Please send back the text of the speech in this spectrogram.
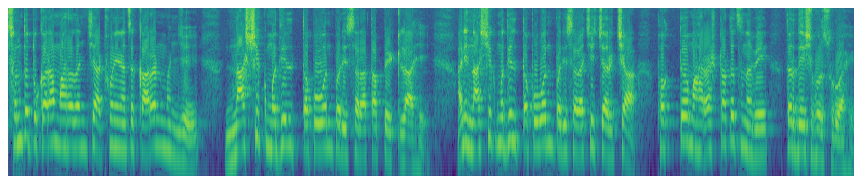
संत तुकाराम महाराजांची आठवण येण्याचं कारण म्हणजे नाशिकमधील तपोवन परिसर आता पेटला आहे. आणि नाशिकमधील तपोवन परिसराची चर्चा फक्त महाराष्ट्रातच नव्हे तर देशभर सुरू आहे.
